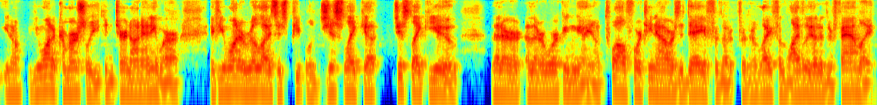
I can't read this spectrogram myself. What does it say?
you know if you want a commercial you can turn on anywhere. If you want to realize there's people just like uh, just like you that are that are working you know 12 14 hours a day for the for their life and livelihood of their family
